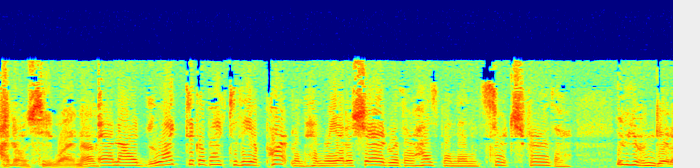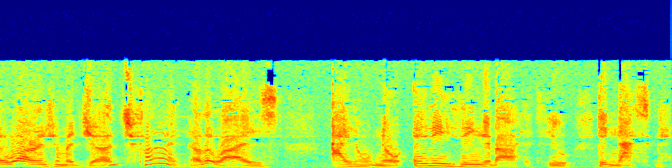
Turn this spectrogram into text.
I don't see why not. And I'd like to go back to the apartment Henrietta shared with her husband and search further. If you can get a warrant from a judge, fine. Otherwise, I don't know anything about it. You didn't ask me.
